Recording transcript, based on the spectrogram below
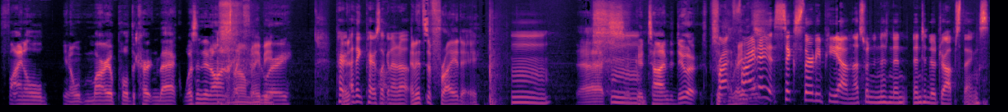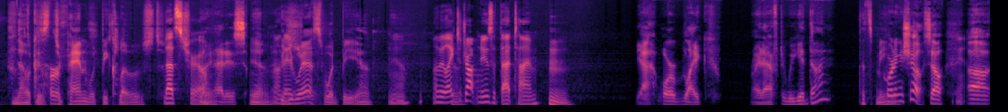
final? You know, Mario pulled the curtain back. Wasn't it on like Oh, maybe. February? Peer, I think Peer's looking it up. And it's a Friday. That's a good time to do it. Fri- Friday at 6:30 p.m. That's when Nin- Nin- Nintendo drops things. No, because Japan would be closed. That's true. Right. That is yeah, Oh, the that's U.S. would be. Yeah. Yeah. Well, they like to drop news at that time. Hmm. yeah, or like right after we get done That's me. recording a show. So, Yeah. uh,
